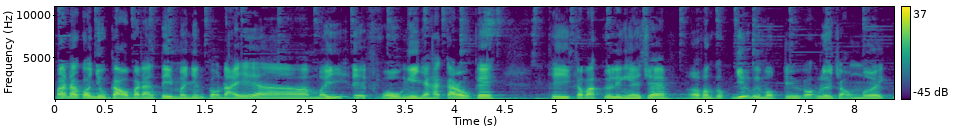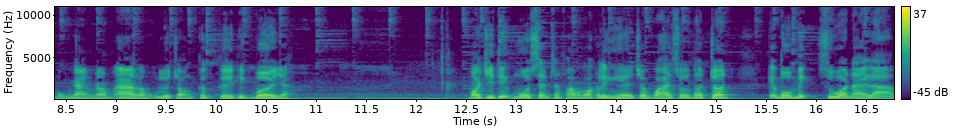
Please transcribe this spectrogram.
bác nào có nhu cầu mà đang tìm mà những con đẩy uh, Mỹ để phục vụ nghi nhạc hát karaoke thì các bác cứ liên hệ cho em. Ở phân khúc dưới 11 triệu có lựa chọn MX 1005A là một lựa chọn cực kỳ tuyệt vời nha. Mọi chi tiết mua xem sản phẩm các bác liên hệ cho em qua hai số điện thoại trên. Cái bộ mic xua này là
